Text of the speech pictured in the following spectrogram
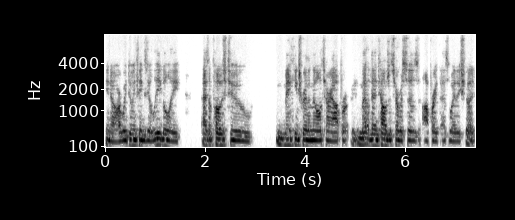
you know, are we doing things illegally, as opposed to making sure the military operate, the intelligence services operate as the way they should.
